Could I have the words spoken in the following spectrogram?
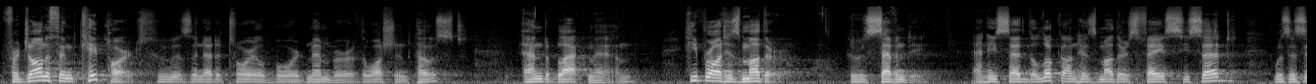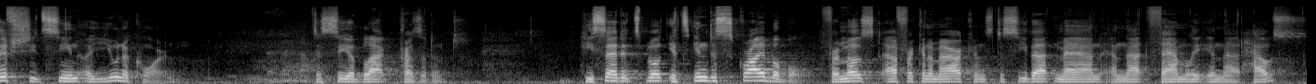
For Jonathan Capehart, who is an editorial board member of the Washington Post and a black man, he brought his mother, who's 70, and he said the look on his mother's face, he said, was as if she'd seen a unicorn to see a black president. He said it's, both, it's indescribable for most African Americans to see that man and that family in that house.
